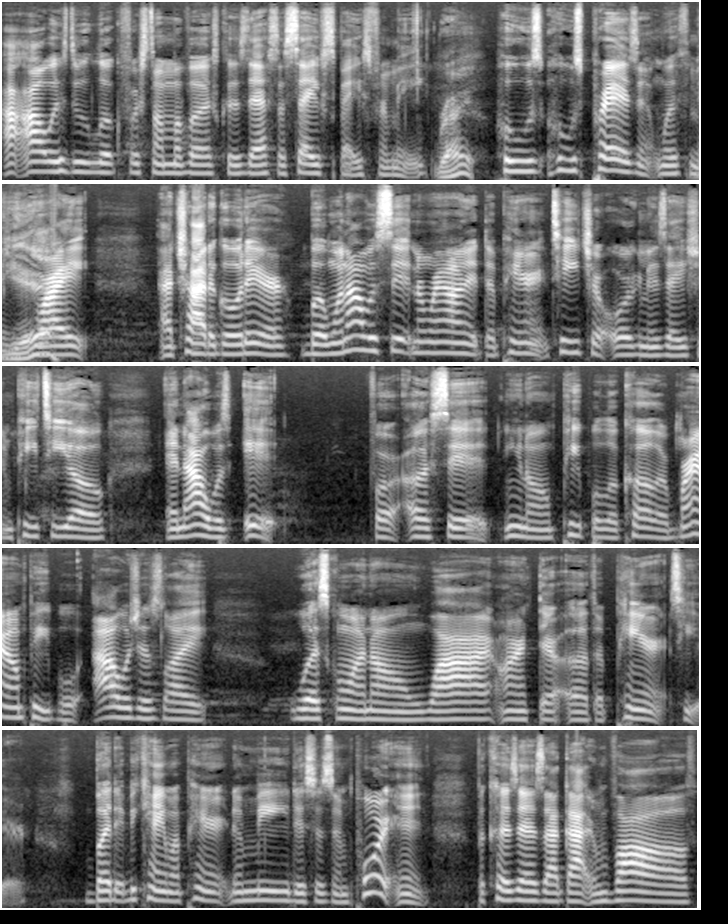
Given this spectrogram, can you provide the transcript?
I always do look for some of us cuz that's a safe space for me. Right. Who's who's present with me, yeah. right? I try to go there. But when I was sitting around at the parent teacher organization, PTO, and I was it, for us said, you know, people of color, brown people, I was just like, what's going on? Why aren't there other parents here? But it became apparent to me this is important because as I got involved,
